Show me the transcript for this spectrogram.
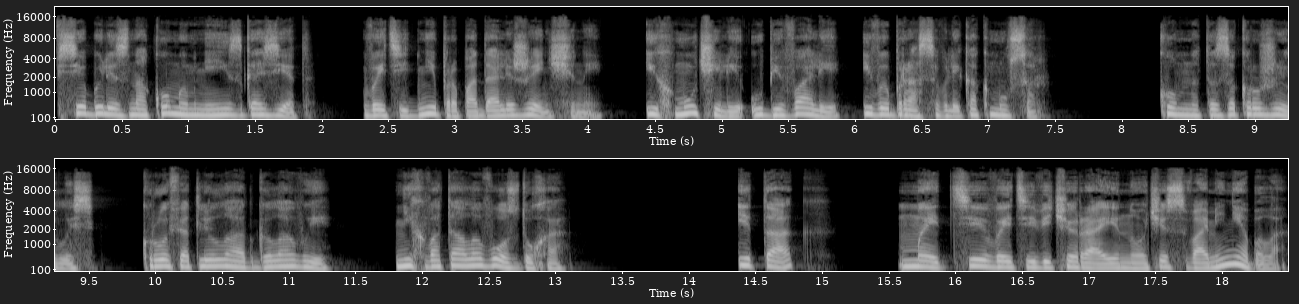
Все были знакомы мне из газет. В эти дни пропадали женщины. Их мучили, убивали и выбрасывали как мусор. Комната закружилась. Кровь отлила от головы. Не хватало воздуха. «Итак, Мэтти в эти вечера и ночи с вами не было?»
